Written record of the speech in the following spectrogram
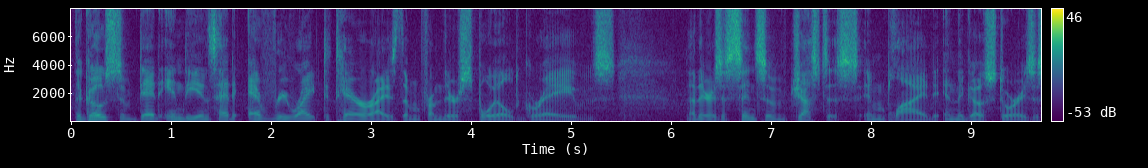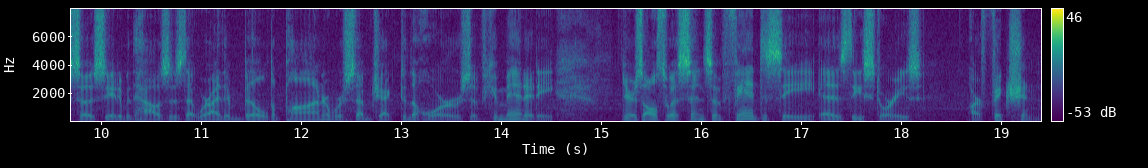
The ghosts of dead Indians had every right to terrorize them from their spoiled graves. Now, there is a sense of justice implied in the ghost stories associated with houses that were either built upon or were subject to the horrors of humanity. There's also a sense of fantasy as these stories are fiction,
